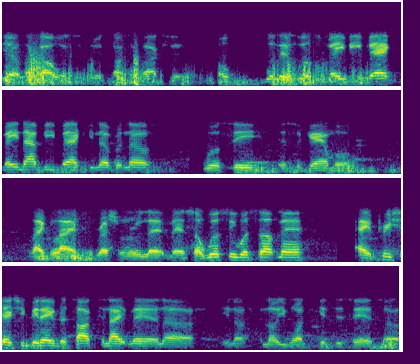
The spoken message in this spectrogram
yeah, like I always enjoy talking boxing. Hope Will and Wilson may be back, may not be back. You never know. We'll see. It's a gamble, like life, Russian roulette, man. So we'll see what's up, man. Hey, appreciate you being able to talk tonight, man. Uh, you know, I know you want to get this in, so.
